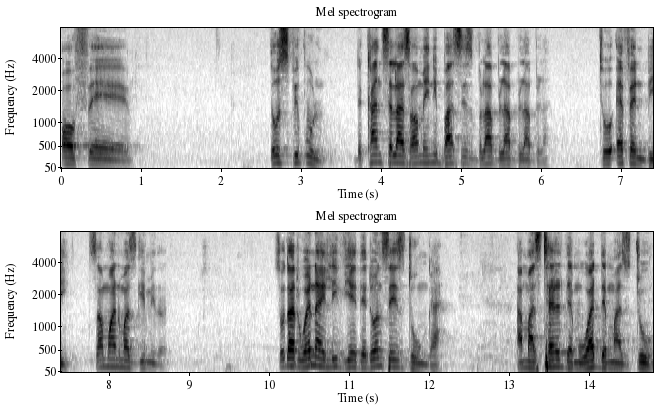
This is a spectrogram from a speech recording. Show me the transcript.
of uh, those people, the councillors, how many buses, blah, blah, blah, blah, to FNB. Someone must give me that. So that when I leave here, they don't say it's Dunga. I must tell them what they must do.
